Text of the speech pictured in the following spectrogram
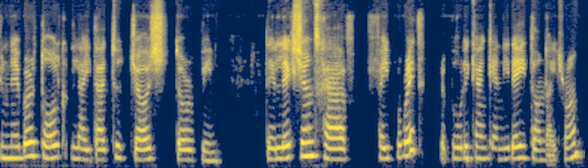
You never talk like that to Judge Durbin. The elections have favored Republican candidate Donald Trump.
